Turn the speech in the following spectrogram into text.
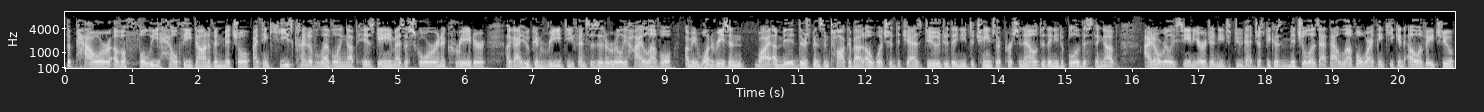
the power of a fully healthy Donovan Mitchell. I think he's kind of leveling up his game as a scorer and a creator, a guy who can read defenses at a really high level. I mean, one reason why amid there's been some talk about, oh, what should the Jazz do? Do they need to change their personnel? Do they need to blow this thing up? I don't really see any urgent need to do that just because Mitchell is at that level where I think he can elevate you.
